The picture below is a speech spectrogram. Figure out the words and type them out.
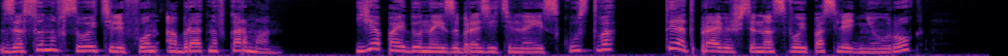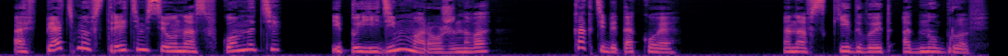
засунув свой телефон обратно в карман. «Я пойду на изобразительное искусство, ты отправишься на свой последний урок, а в пять мы встретимся у нас в комнате и поедим мороженого. Как тебе такое?» Она вскидывает одну бровь.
